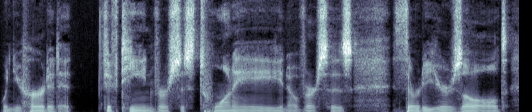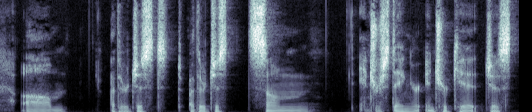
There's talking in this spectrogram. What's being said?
when you heard it at 15 versus 20 you know versus 30 years old um are there just are there just some interesting or intricate just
